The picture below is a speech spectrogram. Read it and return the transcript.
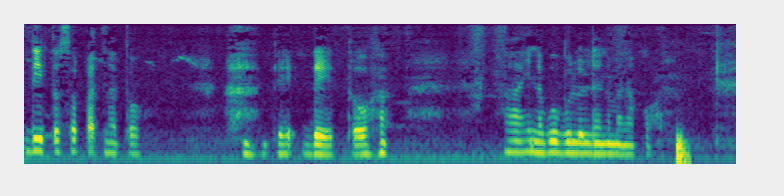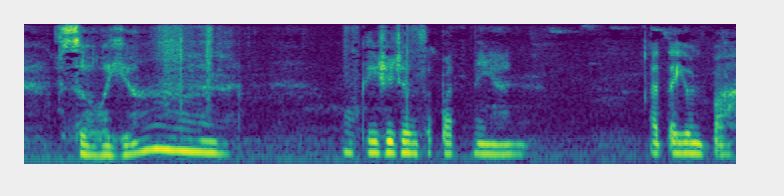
dito sa pot na to. De, dito. Ay, nabubulol na naman ako. So, ayan. Okay siya dyan sa pot na yan. At ayun pa.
